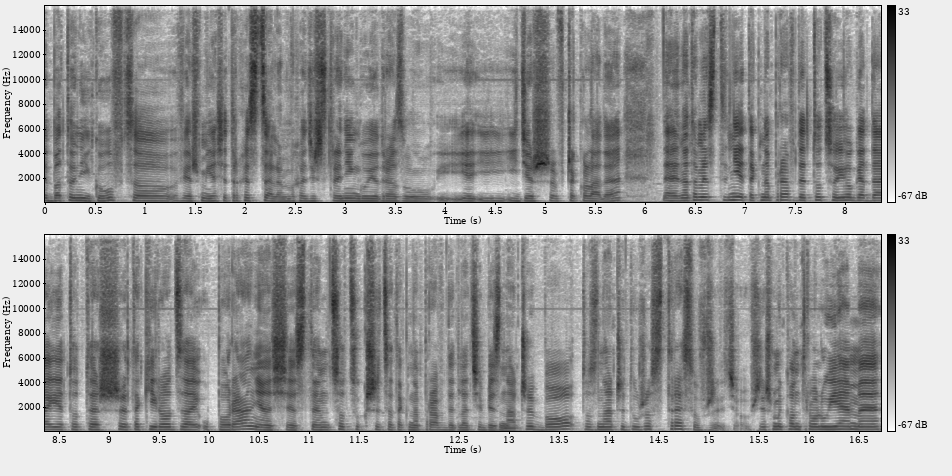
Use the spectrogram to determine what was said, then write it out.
y, batoników, co wiesz, mija się trochę z celem. Wychodzisz z treningu i od razu i, idziesz w czekoladę. E, Natomiast nie, tak naprawdę to, co yoga daje, to też taki rodzaj uporania się z tym, co cukrzyca tak naprawdę dla ciebie znaczy, bo to znaczy dużo stresu w życiu. Przecież my kontrolujemy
